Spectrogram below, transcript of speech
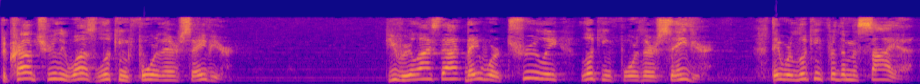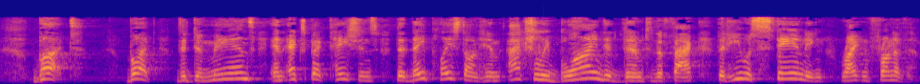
the crowd truly was looking for their Savior. Do you realize that? They were truly looking for their Savior. They were looking for the Messiah. But, but the demands and expectations that they placed on him actually blinded them to the fact that he was standing right in front of them.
